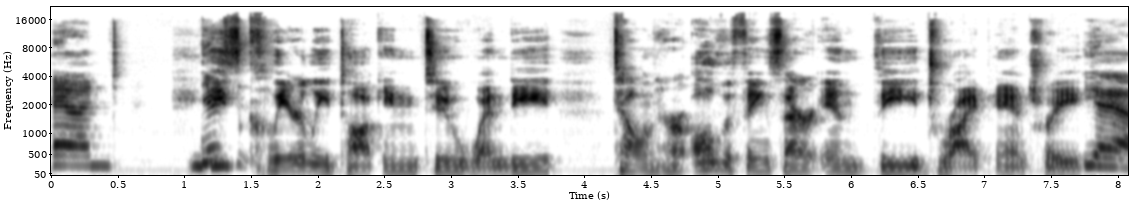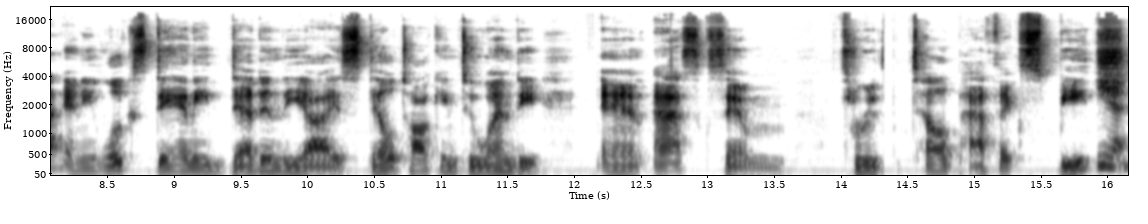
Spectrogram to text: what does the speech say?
and He's clearly talking to Wendy, telling her all the things that are in the dry pantry. yeah, And he looks Danny dead in the eyes, still talking to Wendy, and asks him through telepathic speech, yeah,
